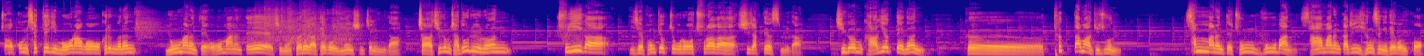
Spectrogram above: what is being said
조금 색택이 모나고 그런 거는 6만 원대, 5만 원대에 지금 거래가 되고 있는 실정입니다. 자, 지금 자두류는 추위가 이제 본격적으로 출하가 시작되었습니다. 지금 가격대는 그 특담화 기준 3만 원대 중후반 4만 원까지 형성이 되고 있고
